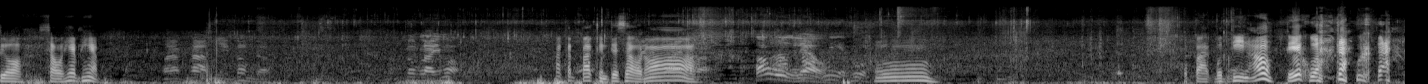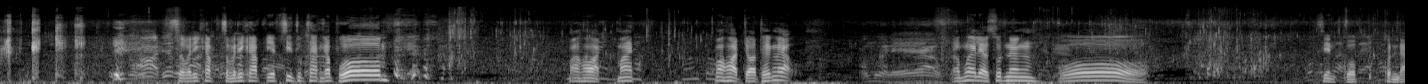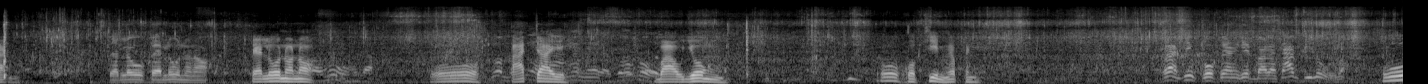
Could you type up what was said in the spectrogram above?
เสือเสาแหบปลาคาบนี่ต้องเด้อต้องไล่บ่ๆพากันปลาขึ้นแต่เสาเนาะท้องมือแล้วโอ้ก็ปากบนทิงเอ้าเตะขวาดาวขวาสวัสดีครับ สวัสดีครับเอฟซีทุกท่านครับผม มาหอดมามาหอดจอดถึงแล้ว เอามือแล้วเอาเมื่อแล้วสุดหนึ่งโอ้ เส้นกบคนดัง แปดโลแปดโลนะเนาะแปดโลนอนอโอ้ปาดใจบ่าวยง โอ้ครบทีมครับอันนี้ร้านที่โคแพงเฮ็ดบาทละสามกิโลวะโอ้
